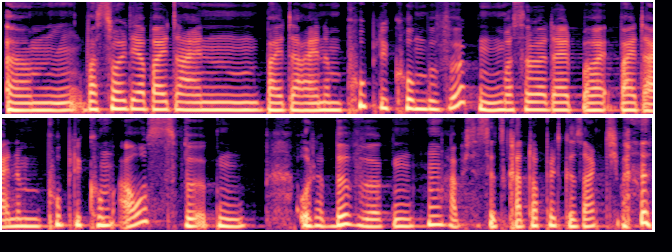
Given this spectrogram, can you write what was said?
Ähm, was soll der bei, dein, bei deinem Publikum bewirken? Was soll er bei, bei deinem Publikum auswirken oder bewirken? Hm, Habe ich das jetzt gerade doppelt gesagt? Ich weiß,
